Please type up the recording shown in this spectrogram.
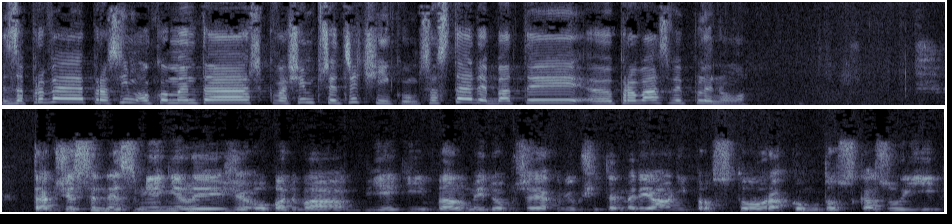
Za prvé prosím o komentář k vašim předřečníkům. Co z té debaty eh, pro vás vyplynulo? Takže se nezměnili, že oba dva vědí velmi dobře, jak využít ten mediální prostor a komu to vzkazují.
